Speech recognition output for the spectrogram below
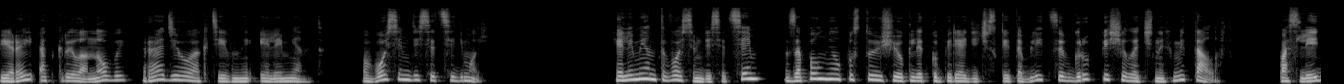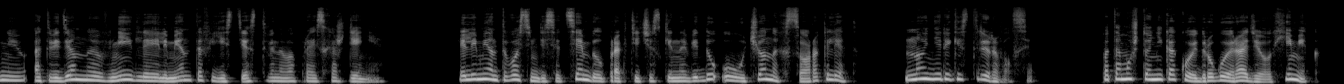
Пирей открыла новый радиоактивный элемент — 87-й. Элемент 87 заполнил пустующую клетку периодической таблицы в группе щелочных металлов, последнюю, отведенную в ней для элементов естественного происхождения. Элемент 87 был практически на виду у ученых 40 лет, но не регистрировался, потому что никакой другой радиохимик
